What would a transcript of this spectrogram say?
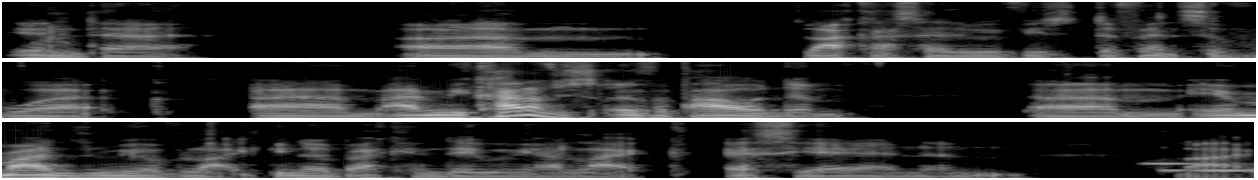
in there. Um, like I said, with his defensive work. Um, and we kind of just overpowered them. Um, it reminded me of like, you know, back in the day when we had like Essien and like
